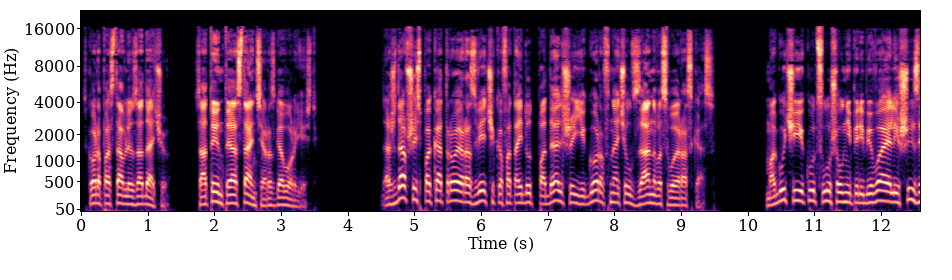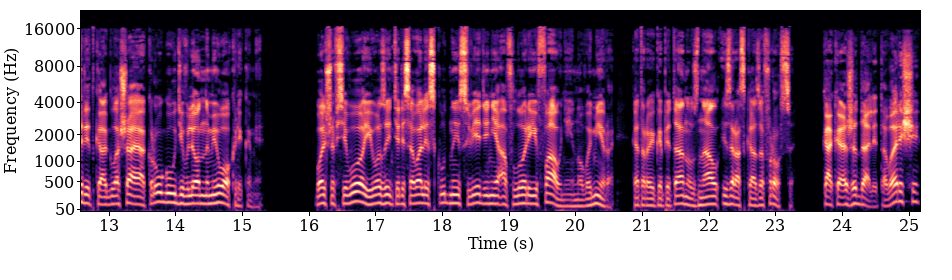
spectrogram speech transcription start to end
Скоро поставлю задачу. Сатын, ты останься, разговор есть». Дождавшись, пока трое разведчиков отойдут подальше, Егоров начал заново свой рассказ. Могучий якут слушал, не перебивая, лишь изредка оглашая округу удивленными окриками. Больше всего его заинтересовали скудные сведения о флоре и фауне иного мира, которые капитан узнал из рассказов Росса. Как и ожидали товарищи,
